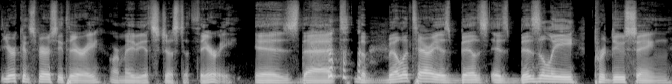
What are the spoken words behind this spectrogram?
your conspiracy theory or maybe it's just a theory is that the military is biz, is busily producing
